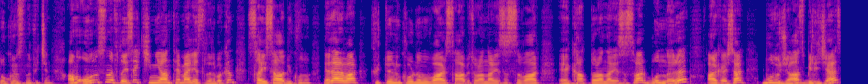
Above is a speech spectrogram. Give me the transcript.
9. sınıf için. Ama 10. sınıfta ise kimyanın temel yasaları bakın sayısal bir konu. Neler var? Kütlenin korunumu var, sabit oranlar yasası var, e, katlı oranlar yasası var. Bunları bulacağız, bileceğiz.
